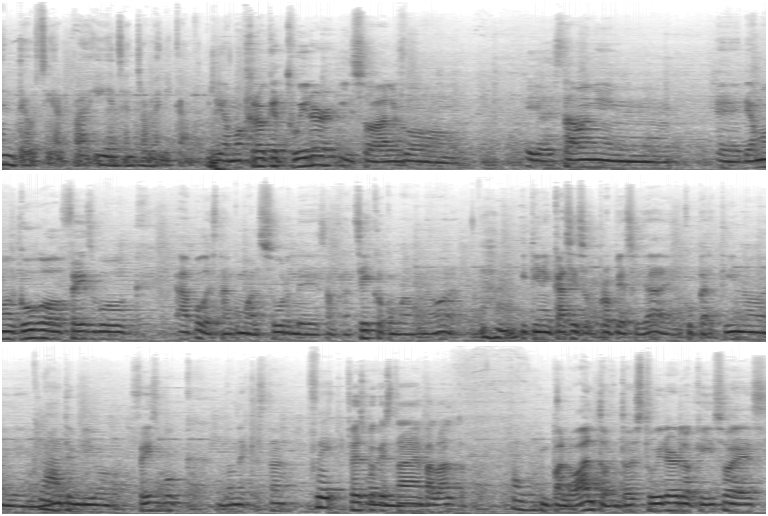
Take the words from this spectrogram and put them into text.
en Tegucigalpa y en Centroamérica. Digamos, creo que Twitter hizo algo, ellos estaban en, eh, digamos, Google, Facebook, Apple están como al sur de San Francisco, como a una hora. Y tienen casi sus propias ciudades, en Cupertino y en Claro. Mountain View. Facebook, ¿dónde es que está? Fue, Facebook está en Palo Alto. En Palo Alto. Entonces Twitter lo que hizo es,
